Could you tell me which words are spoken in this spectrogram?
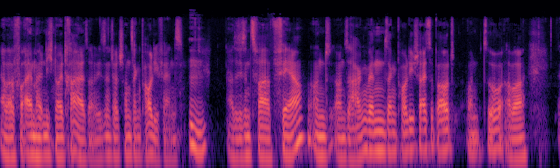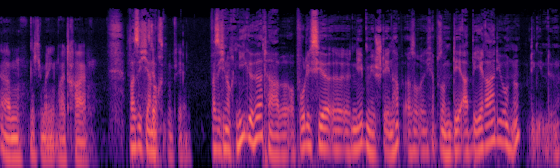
aber vor allem halt nicht neutral, sondern die sind halt schon St. Pauli-Fans. Mhm. Also die sind zwar fair und, und sagen, wenn St. Pauli Scheiße baut und so, aber ähm, nicht unbedingt neutral. Was ich ja noch, was ich noch nie gehört habe, obwohl ich es hier äh, neben mir stehen habe, also ich habe so ein DAB-Radio, ne? Die, die,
